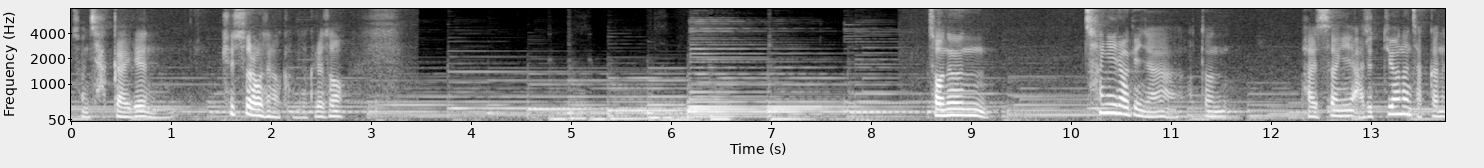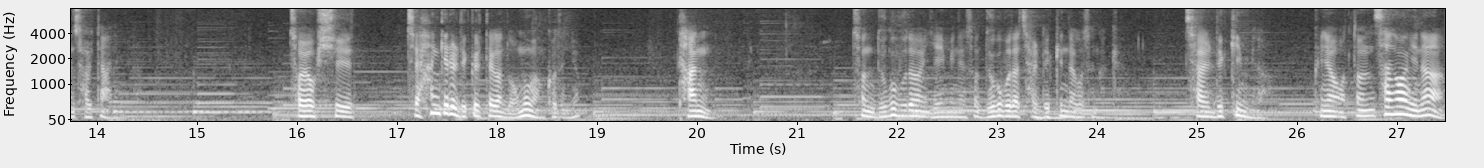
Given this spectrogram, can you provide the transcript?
전 작가에겐 필수라고 생각합니다. 그래서 저는 창의력이냐 어떤 발상이 아주 뛰어난 작가는 절대 아닙니다. 저 역시 제 한계를 느낄 때가 너무 많거든요. 단, 전 누구보다 예민해서 누구보다 잘 느낀다고 생각해요. 잘 느낍니다. 그냥 어떤 상황이나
